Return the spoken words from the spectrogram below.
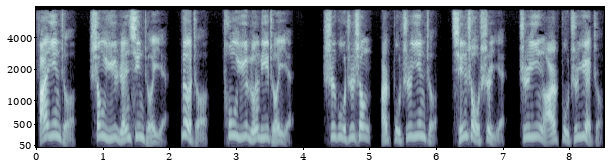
凡音者，生于人心者也；乐者，通于伦理者也。是故知声而不知音者，禽兽是也；知音而不知乐者，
